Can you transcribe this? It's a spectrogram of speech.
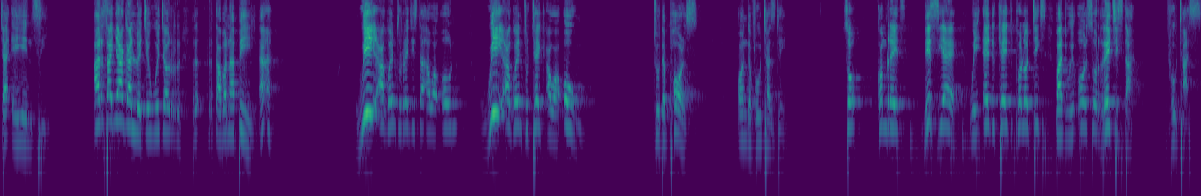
tša anc a sa nyaka ta bona pele. Ah, ah. We are going to register our own. We are going to take our own to the polls on the voters day. So comrades this year we educate politics but we also register voters.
